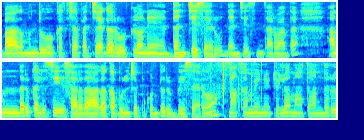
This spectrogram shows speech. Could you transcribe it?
బాగా ముందు కచ్చా పచ్చాగా రోట్లోనే దంచేశారు. దంచేసిన తర్వాత అందరూ కలిసి సరదాగా కబుర్లు చెప్పుకుంటూ రుబ్బేశారు. మా కమ్యూనిటీలో మాతో అందరూ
